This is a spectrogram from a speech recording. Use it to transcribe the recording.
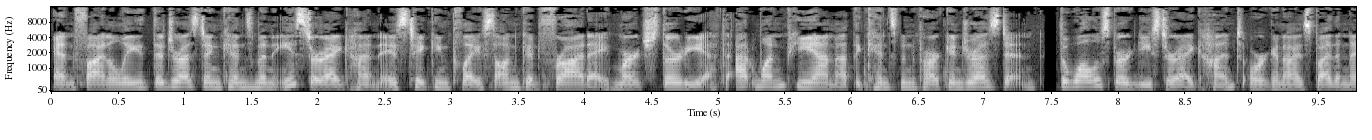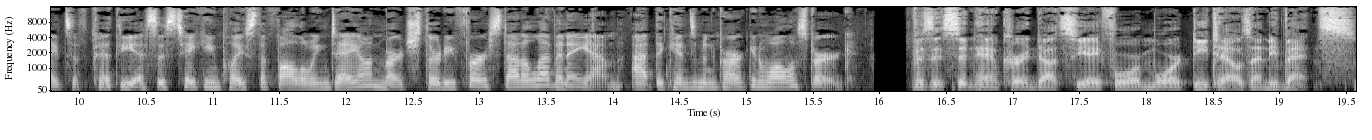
And finally, the Dresden Kinsman Easter egg hunt is taking place on Good Friday, March 30th at 1 p.m. at the Kinsman Park in Dresden. The Wallaceburg Easter egg hunt, organized by the Knights of Pythias, is taking place the following day on March 31st at 11 a.m. at the Kinsman Park in Wallaceburg. Visit sydenhamcurrent.ca for more details and events.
